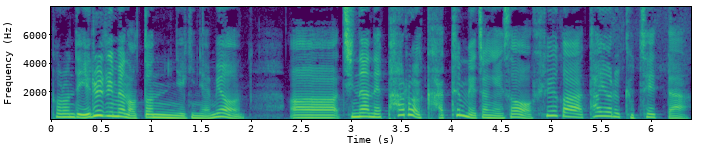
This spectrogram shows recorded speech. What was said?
그런데 예를 들면 어떤 얘기냐면 아, 지난해 8월 같은 매장에서 휠과 타이어를 교체했다.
